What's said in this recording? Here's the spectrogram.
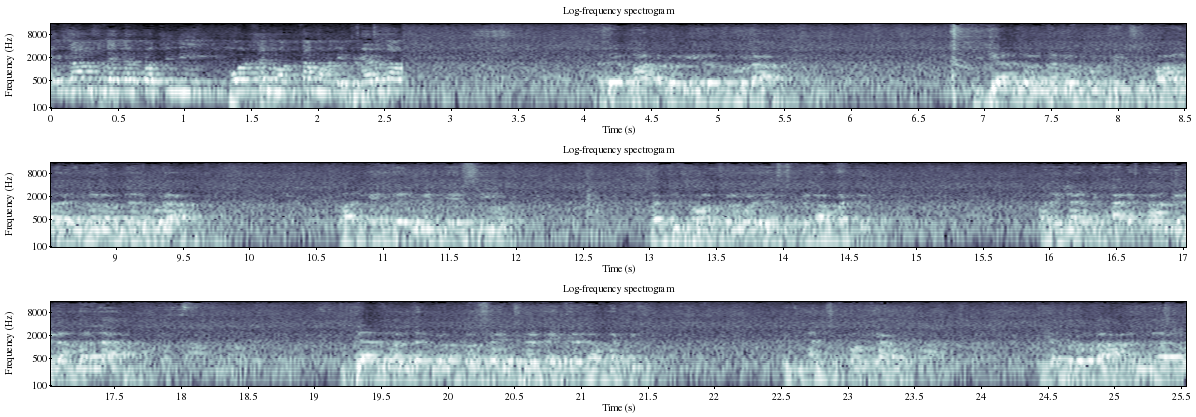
ఎగ్జామ్స్ దగ్గరకు వచ్చింది పోర్షన్ మొత్తం ఉన్నది. ఇప్పుడు ఎడతాం అదే మాటలో ఈరోజు కూడా విద్యార్థులు అందరూ గుర్తించి బాగా చదివిన వాళ్ళందరూ కూడా వారికి ఎంకరేజ్మెంట్ చేసి ప్రతి సంవత్సరం కూడా చేస్తున్నారు కాబట్టి మరి ఇలాంటి కార్యక్రమం చేయడం వల్ల విద్యార్థులు అందరూ కూడా ప్రోత్సహించినట్టు అవుతుంది కాబట్టి ఇది మంచి ప్రోగ్రామ్ ఇది ఎప్పుడు కూడా ఆనంద్ గారు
